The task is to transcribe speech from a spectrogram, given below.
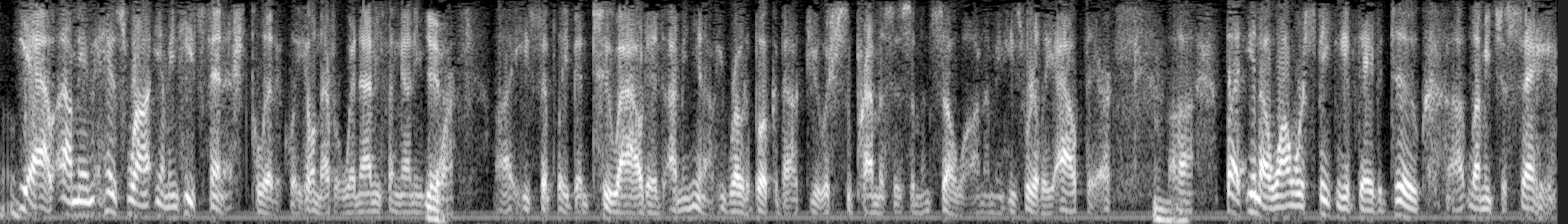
Yeah. So. Yeah, I mean his run. I mean he's finished politically. He'll never win anything anymore. Yeah. Uh, he's simply been too outed. I mean, you know, he wrote a book about Jewish supremacism and so on. I mean, he's really out there. Mm-hmm. Uh, but, you know, while we're speaking of David Duke, uh, let me just say,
